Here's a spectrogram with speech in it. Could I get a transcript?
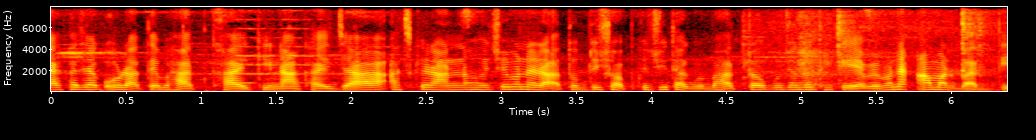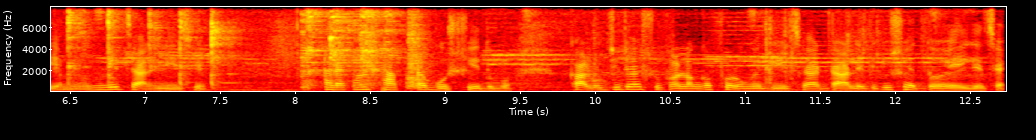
দেখা যাক ও রাতে ভাত খায় কি না খায়। যা আজকে রান্না হয়েছে মানে রাত অবধি সব কিছুই থাকবে, ভাতটাও পর্যন্ত থেকে যাবে মানে আমার বাদ দিয়ে আমি ওভাবেই চাল নিয়েছি। আর এখন শাকটা বসিয়ে দেবো। কালো জিরা, শুকনো লঙ্কা ফোড়ঙে দিয়েছে, আর ডাল এদিকে সেদ্ধ হয়ে গেছে।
